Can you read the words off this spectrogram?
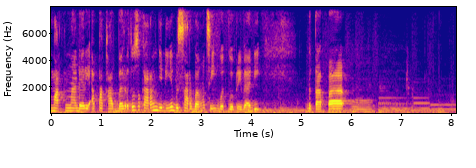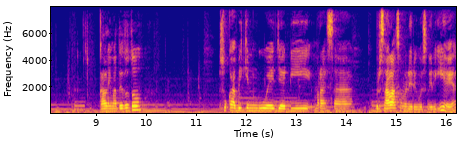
makna dari apa kabar tuh sekarang jadinya besar banget sih buat gue pribadi. Betapa hmm, kalimat itu tuh suka bikin gue jadi merasa bersalah sama diri gue sendiri. Iya ya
